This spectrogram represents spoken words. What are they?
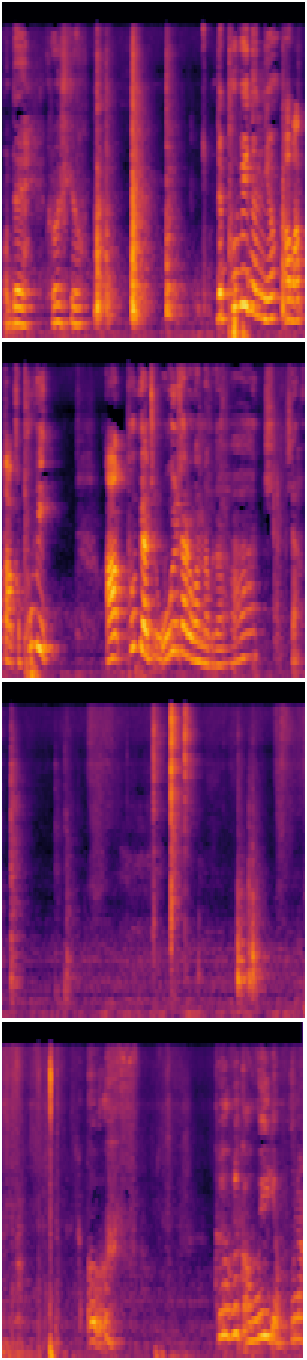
어, 네, 그러시죠. 내 포비는요? 아, 맞다. 아까 포비. 아, 포비 아직 오일 사러 갔나 보다. 아, 진짜. 어, 그러고 보니까 오일이 없구나.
